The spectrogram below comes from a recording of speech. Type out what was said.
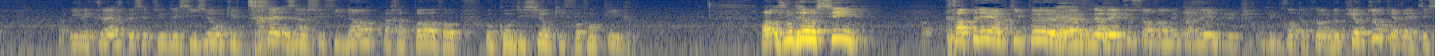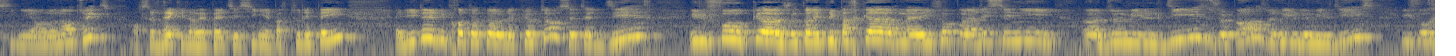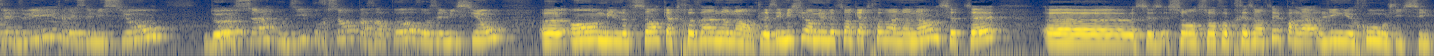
il est clair que c'est une décision qui est très insuffisante par rapport aux, conditions qu'il faut remplir. Alors, je voudrais aussi rappeler un petit peu, euh, vous avez tous entendu parler du, protocole de Kyoto qui avait été signé en 98. Alors, c'est vrai qu'il n'avait pas été signé par tous les pays. Et l'idée du protocole de Kyoto, c'était de dire il faut que, je ne le connais plus par cœur, mais il faut pour la décennie 2010, euh, je pense, 2000-2010, il faut réduire les émissions de 5 ou 10% par rapport aux émissions euh, en 1980-90. Les émissions en 1980-90, c'était euh, sont, représentés par la ligne rouge ici.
